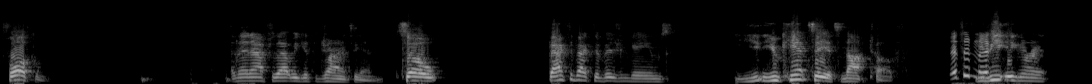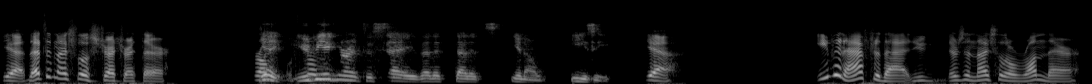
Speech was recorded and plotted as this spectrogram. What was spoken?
Fuck them. And then after that, we get the Giants again. So, back to back division games. You, you can't say it's not tough. that's a nice. You'd be ignorant. yeah, that's a nice little stretch right there. From, yeah, you'd be ignorant to say that it that it's you know easy. Yeah. Even after that, you there's a nice little run there.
